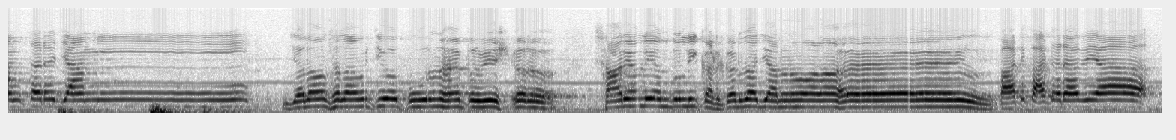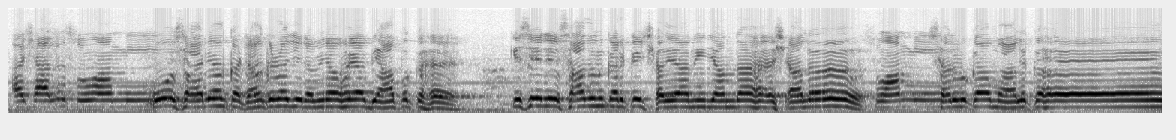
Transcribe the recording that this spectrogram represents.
ਅੰਤਰ ਜਾਮੀ। ਜਲਾਂ ਥਲਾਂ ਵਿੱਚ ਉਹ ਪੂਰਨ ਹੈ ਪਰਮੇਸ਼ਵਰ। ਸਾਰਿਆਂ ਦੇ ਅੰਦਰਲੀ ਘਟ ਘਟ ਦਾ ਜਾਣਨ ਵਾਲਾ ਹੈ। ਘਟ ਘਟ ਰਵਿਆ ਅਸ਼ਲ ਸੁਆਮੀ। ਉਹ ਸਾਰਿਆਂ ਘਟਾਂ ਘਟਾਂ 'ਚ ਰਵਿਆ ਹੋਇਆ ਵਿਆਪਕ ਹੈ। ਕਿਸੇ ਦੇ ਸਾਧਨ ਕਰਕੇ ਛਲਿਆ ਨਹੀਂ ਜਾਂਦਾ ਹੈ ਛਲ। ਸੁਆਮੀ। ਸਰਵ ਕਾ ਮਾਲਕ। ਹੈ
